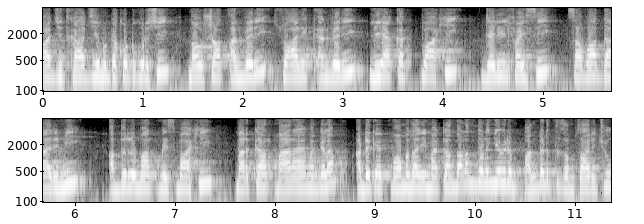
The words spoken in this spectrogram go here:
Majeed Haji Muttakkottukurissi Noushad Anwari Swalih Anwari Liyaqat Wahi Jaleel Faizy Sawad Darimi Abdurahman Misbahi Markar Marayamangalam advocate Muhammad Ali Mattanthalam തുടങ്ങിയവരും പങ്കെടുത്ത് സംസാരിച്ചു.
